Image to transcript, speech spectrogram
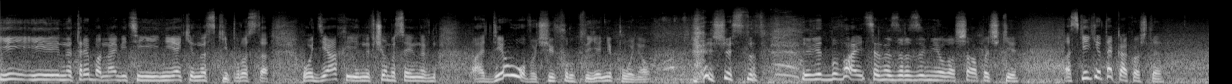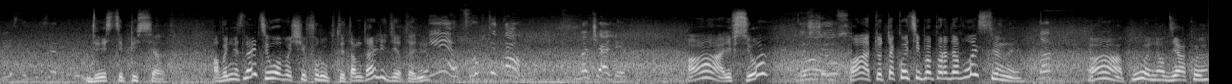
І, і не треба навіть і ніякі носки. Просто одяг і ні в чомусь я не А де овочі і фрукти? Я не зрозумів. Щось тут відбувається незрозуміло, шапочки. А скільки така коштує? 250. А ви не знаєте овочі, фрукти? Там далі где-то, ні? Нет, фрукти там, в начале. А, і все? И все. А, тут такой типа продовольственний? Да. А, понял, дякую.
